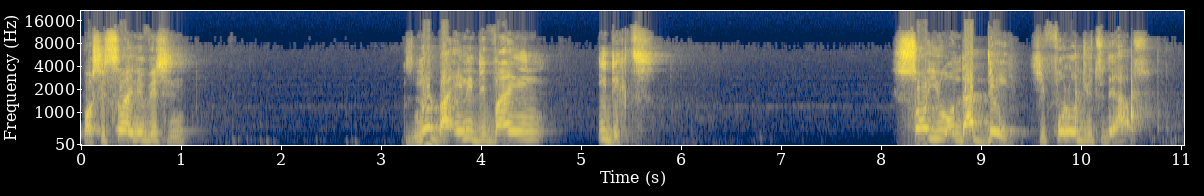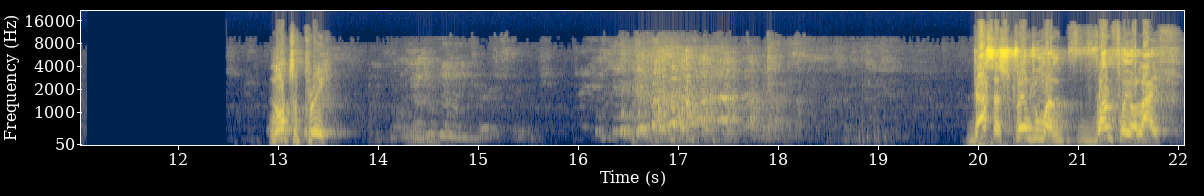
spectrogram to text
or she saw any vision. It's not by any divine edict. Saw you on that day, she followed you to the house. Not to pray. That's a strange woman. Run for your life.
